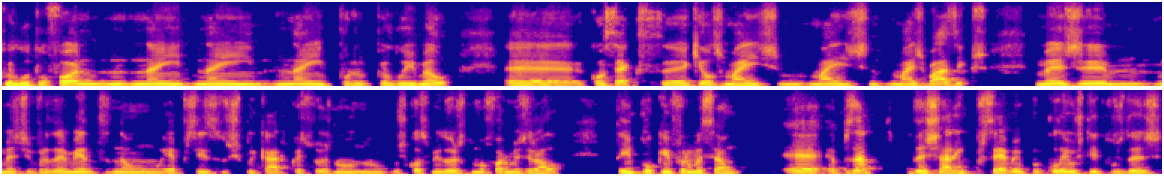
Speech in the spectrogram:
pelo telefone, nem, nem, nem por, pelo e-mail. Uh, consegue-se aqueles mais, mais, mais básicos, mas, hum, mas verdadeiramente não é preciso explicar, porque as pessoas, não, não, os consumidores, de uma forma geral, têm pouca informação, é, apesar de acharem que percebem, porque leem os títulos das,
